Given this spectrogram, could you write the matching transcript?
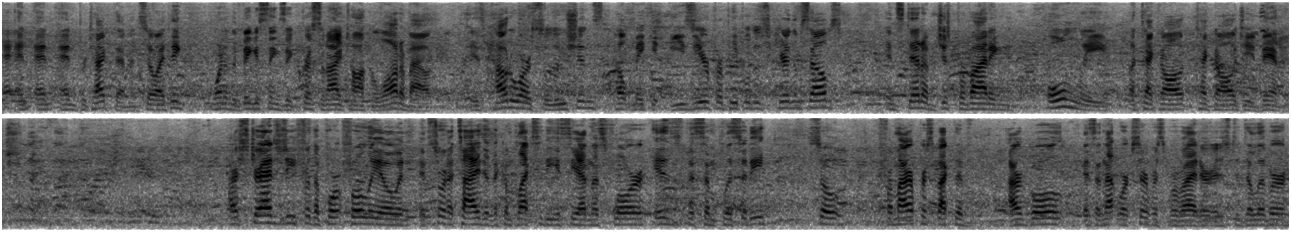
and, and, and protect them. And so I think one of the biggest things that Chris and I talk a lot about is how do our solutions help make it easier for people to secure themselves instead of just providing only a technolo technology advantage. Our strategy for the portfolio, and it's sort of tied to the complexity you see on this floor, is the simplicity. So from our perspective, our goal as a network service provider is to deliver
